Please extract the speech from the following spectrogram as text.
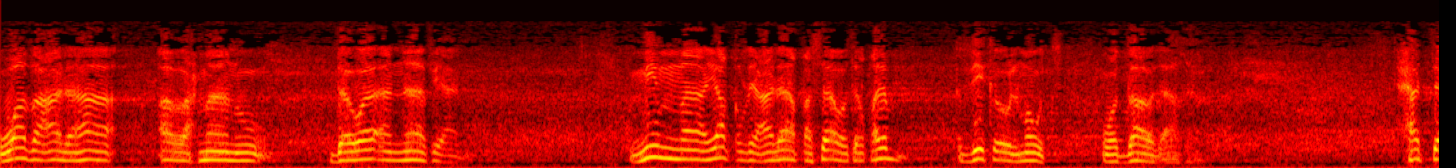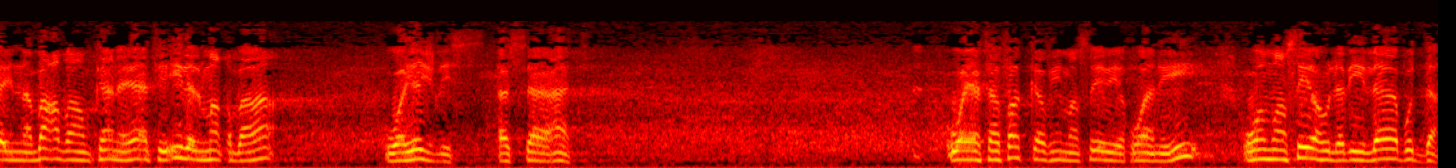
وضع لها الرحمن دواء نافعا. مما يقضي على قساوة القلب ذكر الموت والدار الآخرة. حتى إن بعضهم كان يأتي إلى المقبرة ويجلس الساعات ويتفكر في مصير إخوانه ومصيره الذي لا بد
